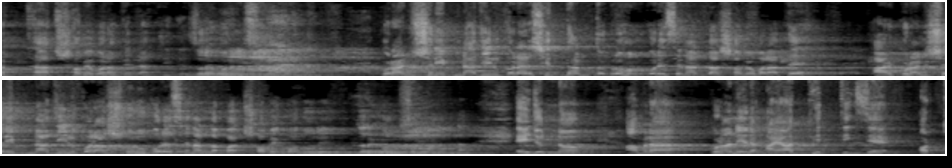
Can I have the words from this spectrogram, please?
অর্থাৎ শবে বরাতের রাত্রিতে। জোরে বলেন কোরআন শরীফ নাজিল করার সিদ্ধান্ত গ্রহণ করেছেন আল্লাহ শবে বরাতে, আর কোরআন শরীফ নাজিল করা শুরু করেছেন আল্লাহ পাক সবে কদরে। এই জন্য আমরা কোরআনের আয়াত ভিত্তিক যে অর্থ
